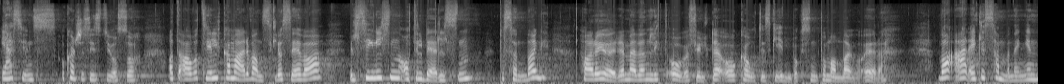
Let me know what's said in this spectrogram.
jeg syns, og kanskje syns du også, at det av og til kan være vanskelig å se hva velsignelsen og tilbedelsen på søndag har å gjøre med den litt overfylte og kaotiske innboksen på mandag å gjøre. Hva er egentlig sammenhengen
